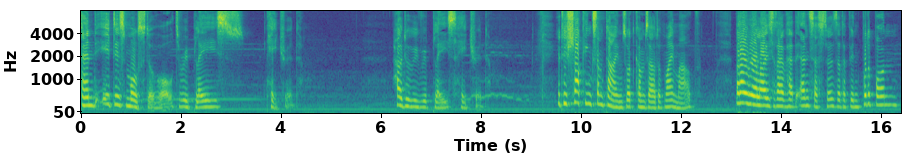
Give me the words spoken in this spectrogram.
And it is most of all to replace hatred. How do we replace hatred? It is shocking sometimes what comes out of my mouth, but I realize that I've had ancestors that have been put upon,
